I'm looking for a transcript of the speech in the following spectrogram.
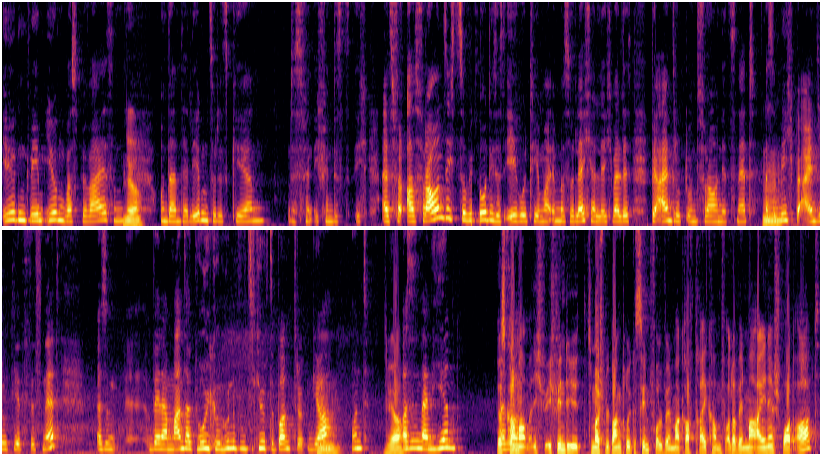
irgendwem irgendwas beweisen ja, und dann dein Leben zu riskieren. Das find, ich finde ich, als, aus Frauensicht sowieso dieses Ego-Thema immer so lächerlich, weil das beeindruckt uns Frauen jetzt nicht. Also Mhm. mich beeindruckt jetzt das nicht. Also wenn ein Mann sagt, oh, ich kann 150 Kilo auf der Bank drücken, ja. Mhm. Und ja. was ist in deinem Hirn? Das Also- kann man, ich, ich finde zum Beispiel Bankdrücke sinnvoll, wenn man Kraft-3-Kampf oder wenn man eine Sportart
